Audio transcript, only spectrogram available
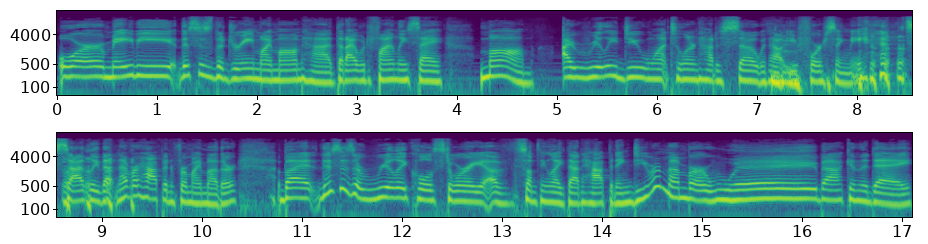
Or maybe this is the dream my mom had that I would finally say, Mom, I really do want to learn how to sew without you mm-hmm. forcing me. Sadly, that never happened for my mother. But this is a really cool story of something like that happening. Do you remember way back in the day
